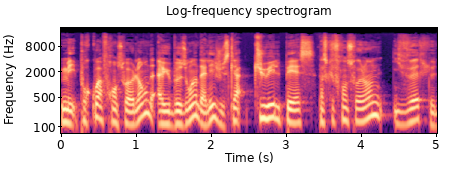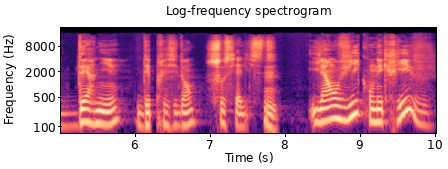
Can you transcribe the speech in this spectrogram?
Mais pourquoi François Hollande a eu besoin d'aller jusqu'à tuer le PS Parce que François Hollande, il veut être le dernier des présidents socialistes. Hmm. Il a envie qu'on écrive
